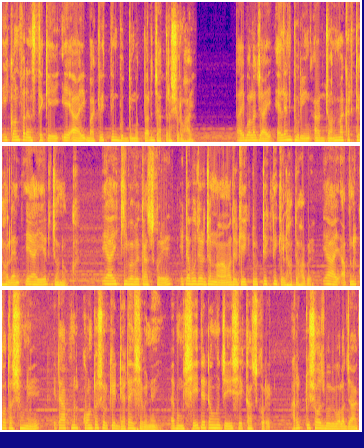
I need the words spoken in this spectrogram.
এই কনফারেন্স থেকেই এআই বা কৃত্রিম বুদ্ধিমত্তার যাত্রা শুরু হয়। তাই বলা যায়, অ্যালেন টুরিং আর জন ম্যাকার্থি হলেন এআই এর জনক। এআই কীভাবে কাজ করে, এটা বোঝার জন্য আমাদেরকে একটু টেকনিক্যাল হতে হবে। এআই আপনার কথা শুনে, এটা আপনার কণ্ঠস্বরকে ডেটা হিসেবে নেয় এবং সেই ডেটা অনুযায়ী সে কাজ করে। আর একটু সহজভাবে বলা যাক,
